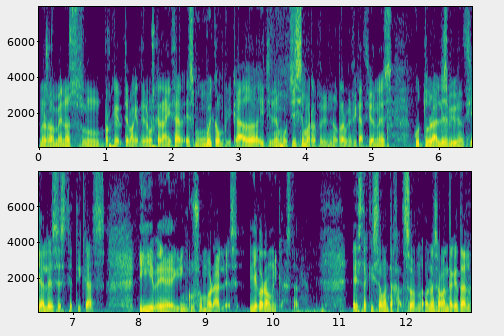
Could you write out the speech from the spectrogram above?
no es lo menos, mm, porque el tema que tenemos que analizar es muy complicado y tiene muchísimas rami- ramificaciones culturales, vivenciales, estéticas e incluso morales y económicas también. Está aquí Samantha Hudson. Hola Samantha, ¿qué tal?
